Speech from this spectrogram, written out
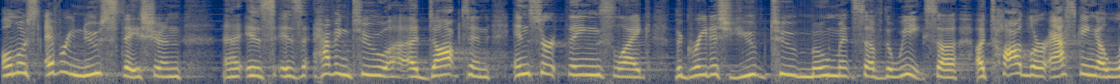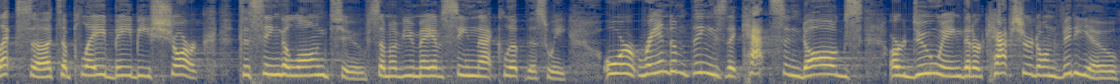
Almost every news station uh, is, is having to uh, adopt and insert things like the greatest YouTube moments of the week. So a toddler asking Alexa to play Baby Shark to sing along to. Some of you may have seen that clip this week. Or random things that cats and dogs are doing that are captured on video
